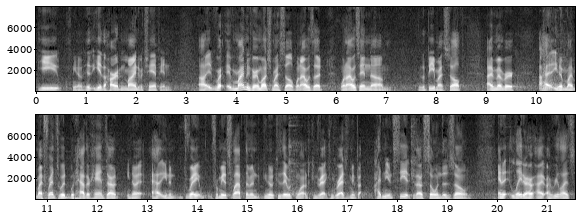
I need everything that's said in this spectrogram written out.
he, you know, he, had the heart and mind of a champion. Uh, it, re- it reminded me very much of myself when I was a when I was in um, the bee myself. I remember, I you know, my, my friends would, would have their hands out, you know, uh, you know, ready for me to slap them, and you know, because they would want to congrat- congratulate me, but I didn't even see it because I was so in the zone. And it, later, I, I realized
